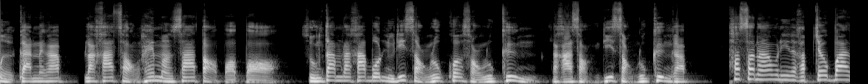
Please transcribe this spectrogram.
มอกันนะครับ ราคา 2 ให้มอนซ่าต่อปอปอ สูงต่ำราคาบนอยู่ที่ 2 ลูกควบ2ลูกครึ่ง ราคา 2 อยู่ที่ 2 ลูกครึ่งครับทัศนะวันนี้นะครับเจ้าบ้าน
